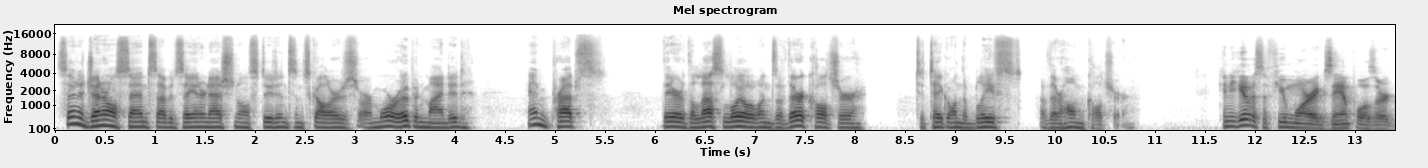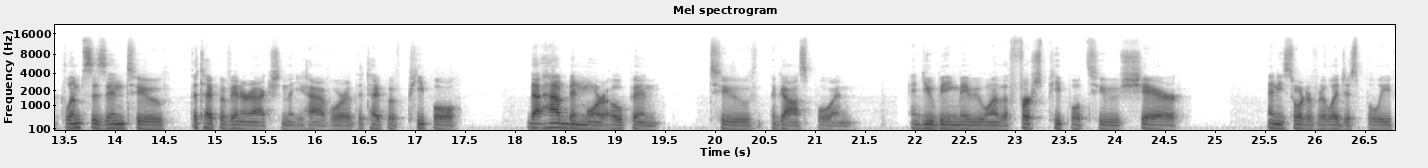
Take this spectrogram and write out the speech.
So, in a general sense, I would say international students and scholars are more open minded and perhaps they are the less loyal ones of their culture to take on the beliefs of their home culture. Can you give us a few more examples or glimpses into the type of interaction that you have or the type of people that have been more open to the gospel and and you being maybe one of the first people to share any sort of religious belief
